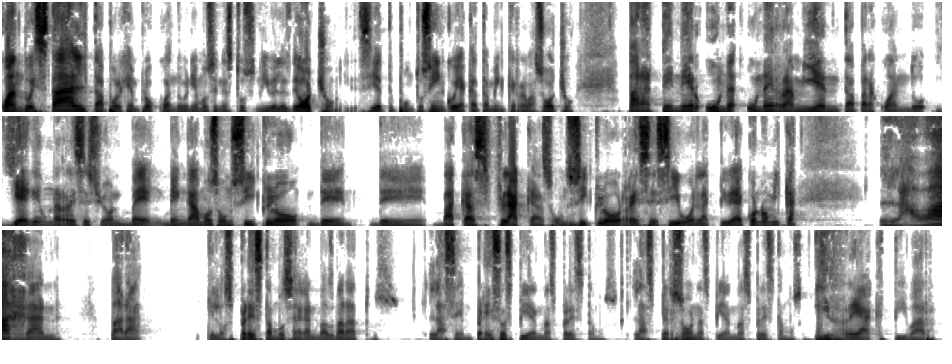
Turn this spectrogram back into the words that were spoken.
cuando está alta, por ejemplo, cuando veníamos en estos niveles de 8 y de 7.5 y acá también que rebasó 8, para tener una, una herramienta para cuando llegue una recesión, vengamos a un ciclo de, de vacas flacas o un ciclo recesivo en la actividad económica, la bajan para que los préstamos se hagan más baratos las empresas pidan más préstamos, las personas pidan más préstamos y reactivar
